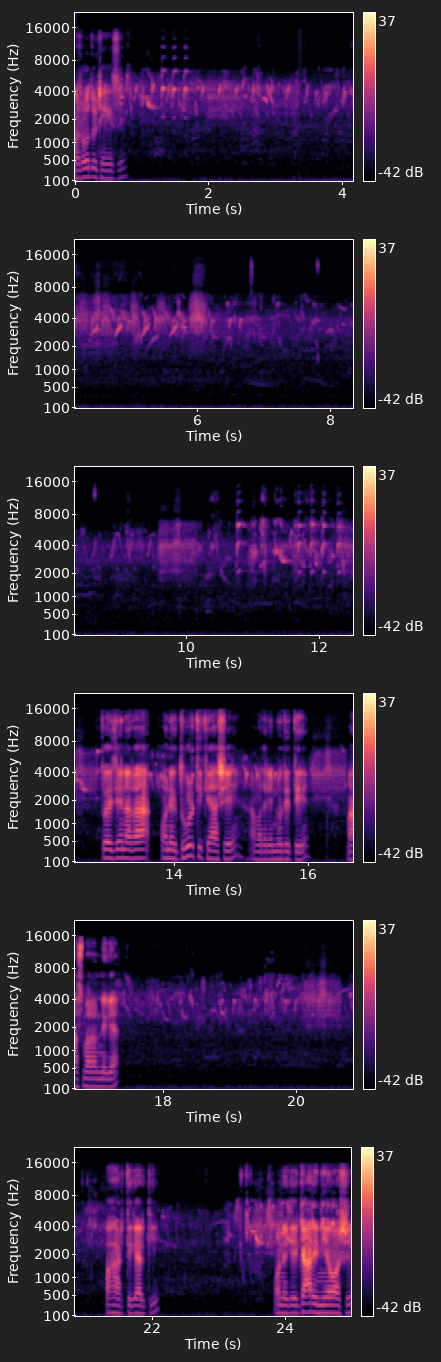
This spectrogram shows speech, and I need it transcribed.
আবার রোদ উঠে গেছে। তো এই যে এনারা অনেক দূর থেকে আসে আমাদের এই নদীতে মাছ মারার নিগে। পাহাড় থেকে আর কি। অনেকে গাড়ি নিয়েও আসে।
